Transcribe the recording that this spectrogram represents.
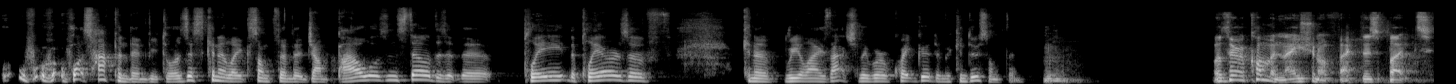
what's happened then, Vito? Is this kind of like something that Giampaolo's instilled? Is it the play the players have kind of realised actually we're quite good and we can do something? Well, there are a combination of factors, but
